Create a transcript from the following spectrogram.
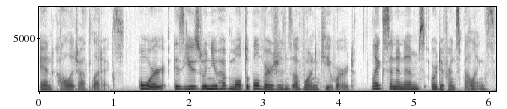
and college athletics. Or is used when you have multiple versions of one keyword, like synonyms or different spellings.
